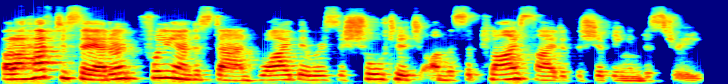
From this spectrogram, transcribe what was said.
But I have to say, I don't fully understand why there is a shortage on the supply side of the shipping industry,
